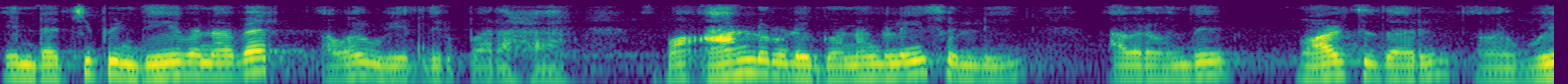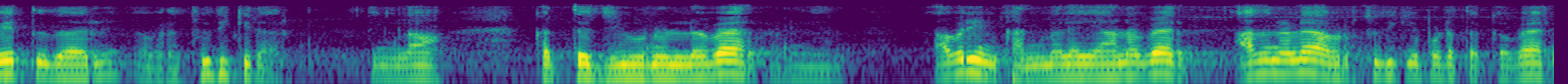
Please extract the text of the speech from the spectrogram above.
என் ரட்சிப்பின் தேவனவர் அவர் உயர்ந்திருப்பாராக. அப்போ ஆண்டவருடைய குணங்களையும் சொல்லி அவரை வந்து வாழ்த்துதாரு அவரை உயர்த்துதாரு அவரை துதிக்கிறார். சரிங்களா? கத்த ஜீவனுள்ளவர் அப்படிங்கிறார் அவர் என் கண்மலையானவர். அதனால் அவர் துதிக்கப்படத்தக்கவர்.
